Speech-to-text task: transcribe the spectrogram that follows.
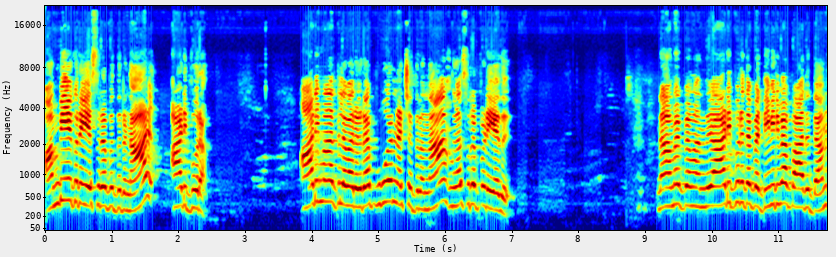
அம்பிகைக்குரிய சிறப்பு திருநாள் ஆடிப்பூரம். ஆடி மாதத்தில் வருகிற பூர நட்சத்திரம் தான் மிக சிறப்புடையது. நாம இப்போ வந்து ஆடிப்புறத்தை பற்றி விரிவாக பார்த்துட்டோம்.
